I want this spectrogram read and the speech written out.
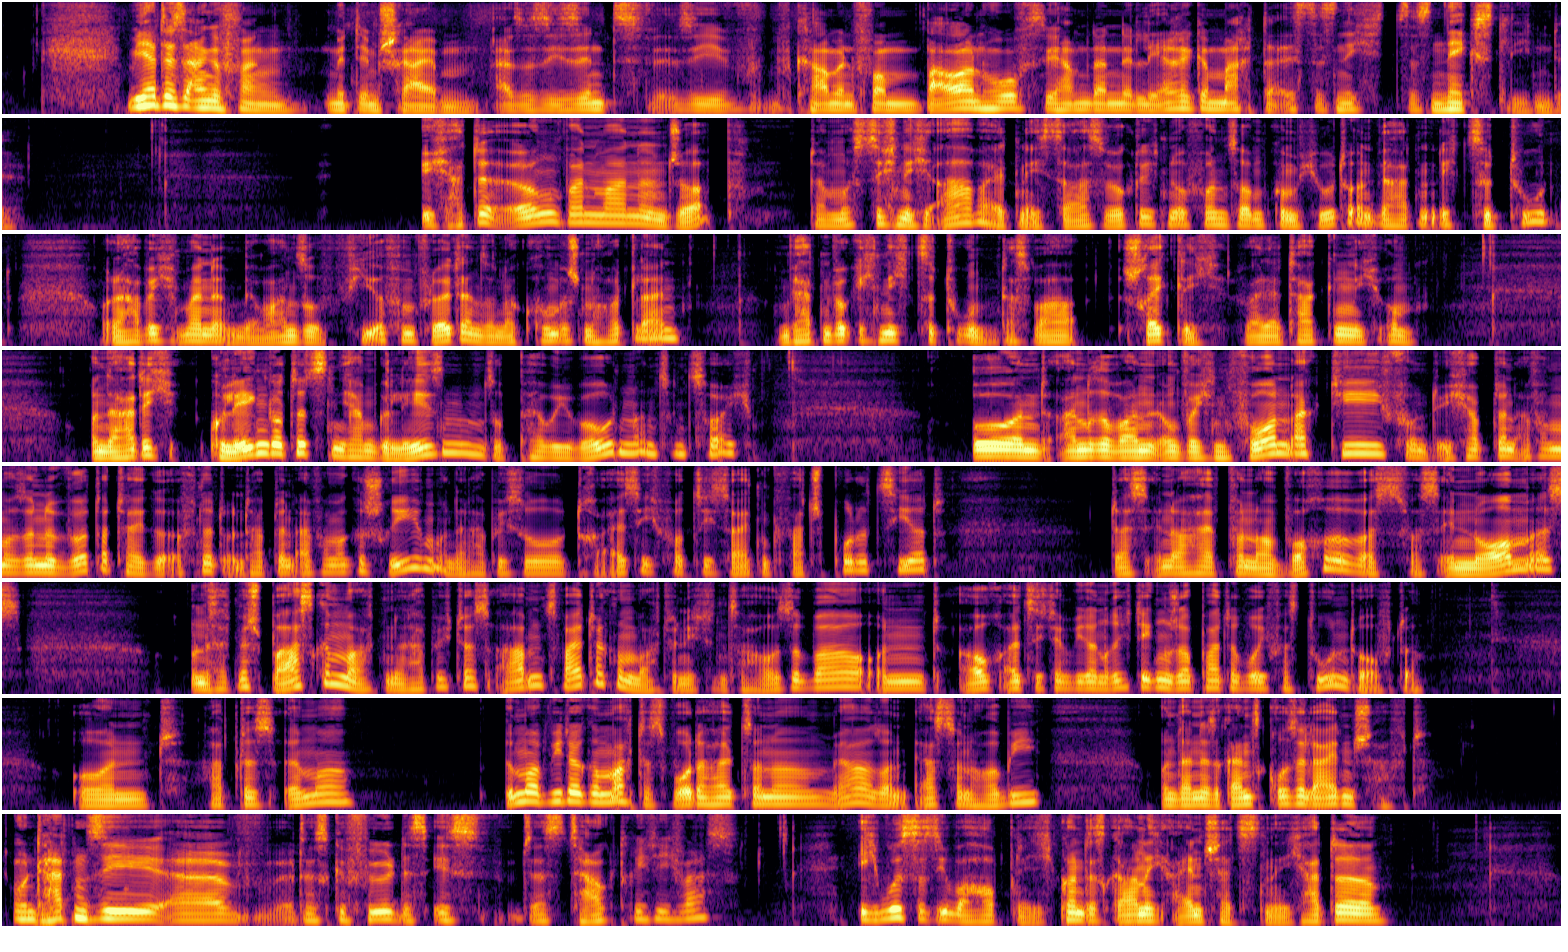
Wie hat es angefangen mit dem Schreiben? Also Sie sind, Sie kamen vom Bauernhof, Sie haben dann eine Lehre gemacht, da ist es nicht das nächstliegende. Ich hatte irgendwann mal einen Job, da musste ich nicht arbeiten. Ich saß wirklich nur von so einem Computer und wir hatten nichts zu tun. Und da habe ich meine, wir waren so vier, fünf Leute an so einer komischen Hotline und wir hatten wirklich nichts zu tun. Das war schrecklich, weil der Tag ging nicht um. Und da hatte ich Kollegen dort sitzen, die haben gelesen, so Perry Woden und so ein Zeug. Und andere waren in irgendwelchen Foren aktiv und ich habe dann einfach mal so eine Word-Datei geöffnet und habe dann einfach mal geschrieben. Und dann habe ich so 30, 40 Seiten Quatsch produziert. Das innerhalb von einer Woche, was, was enorm ist. Und es hat mir Spaß gemacht. Und dann habe ich das abends weitergemacht, wenn ich dann zu Hause war. Und auch als ich dann wieder einen richtigen Job hatte, wo ich was tun durfte. Und habe das immer, immer wieder gemacht. Das wurde halt so eine, ja, so ein erster Hobby und dann eine ganz große Leidenschaft. Und hatten Sie äh, das Gefühl, das ist, das taugt richtig was? Ich wusste es überhaupt nicht. Ich konnte es gar nicht einschätzen. Ich hatte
